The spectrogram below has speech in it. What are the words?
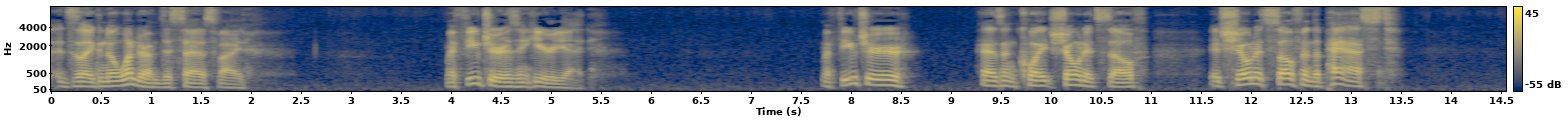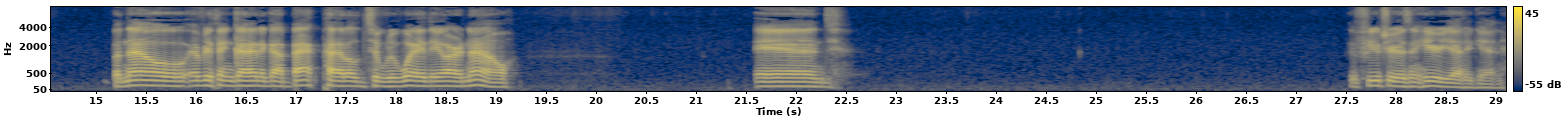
It's like no wonder I'm dissatisfied. My future isn't here yet. My future hasn't quite shown itself. It's shown itself in the past but now everything kind of got backpedaled to the way they are now. And the future isn't here yet again.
